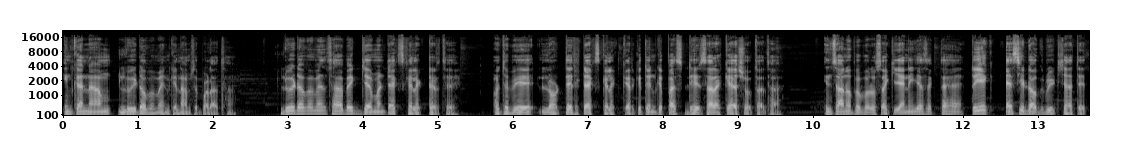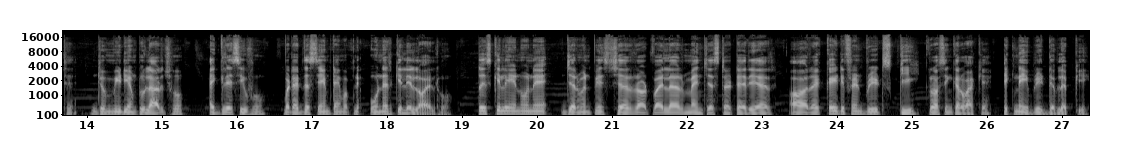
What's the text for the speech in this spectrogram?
इनका नाम लुई डॉबामैन के नाम से पड़ा था। लुई डॉबामैन साहब एक जर्मन टैक्स कलेक्टर थे। और जब ये लौटते थे टैक्स कलेक्ट करके तो इनके पास ढेर सारा कैश होता था। इंसानों पर भरोसा किया नहीं जा सकता है। तो ये एक ऐसी डॉग ब्रीड चाहते थे, जो मीडियम टू लार्ज हो एग्रेसिव हो but at the same time अपने ओनर के लिए लॉयल हो। तो इसके लिए इन्होंने German pinscher Rottweiler Manchester terrier और कई डिफरेंट ब्रीड्स की क्रॉसिंग करवा के एक नई ब्रीड डेवलप की।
